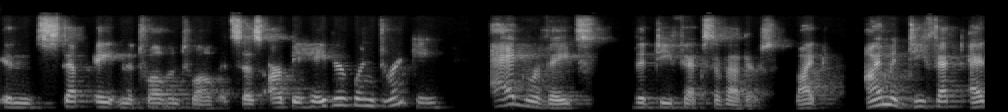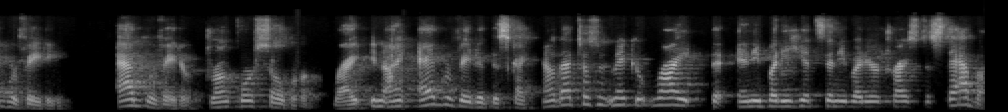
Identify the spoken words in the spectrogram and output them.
in step eight in the 12 and 12, it says, Our behavior when drinking aggravates the defects of others. Like, I'm a defect aggravating aggravator, drunk or sober, right? And I aggravated this guy. Now, that doesn't make it right that anybody hits anybody or tries to stab him.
